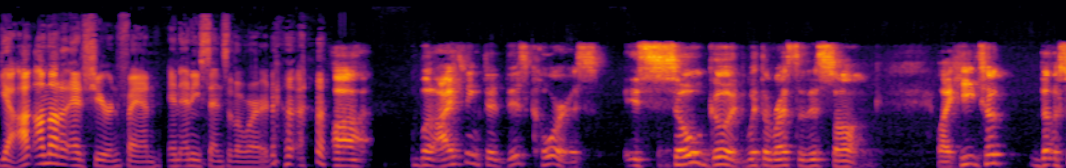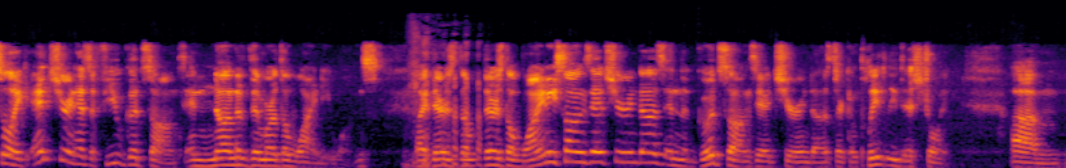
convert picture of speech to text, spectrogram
Yeah, I- I'm not an Ed Sheeran fan in any sense of the word. Uh, but I think that this chorus is so good with the rest of this song. Like he took the so like Ed Sheeran has a few good songs, and none of them are the whiny ones. Like there's the there's the whiny songs Ed Sheeran does, and the good songs Ed Sheeran does. They're completely disjoint. Um,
